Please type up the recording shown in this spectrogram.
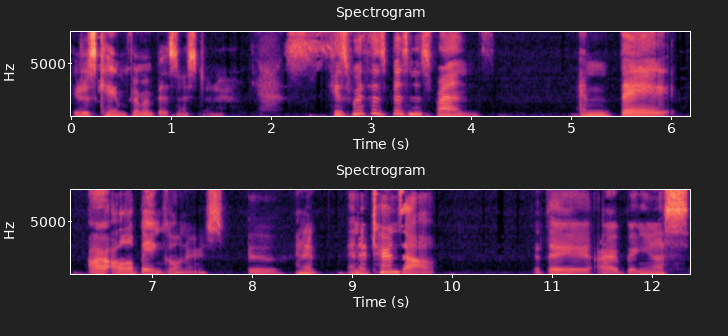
He just came from a business dinner. Yes. He's with his business friends, and they are all bank owners. Ooh. And it and it turns out that they are bringing us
